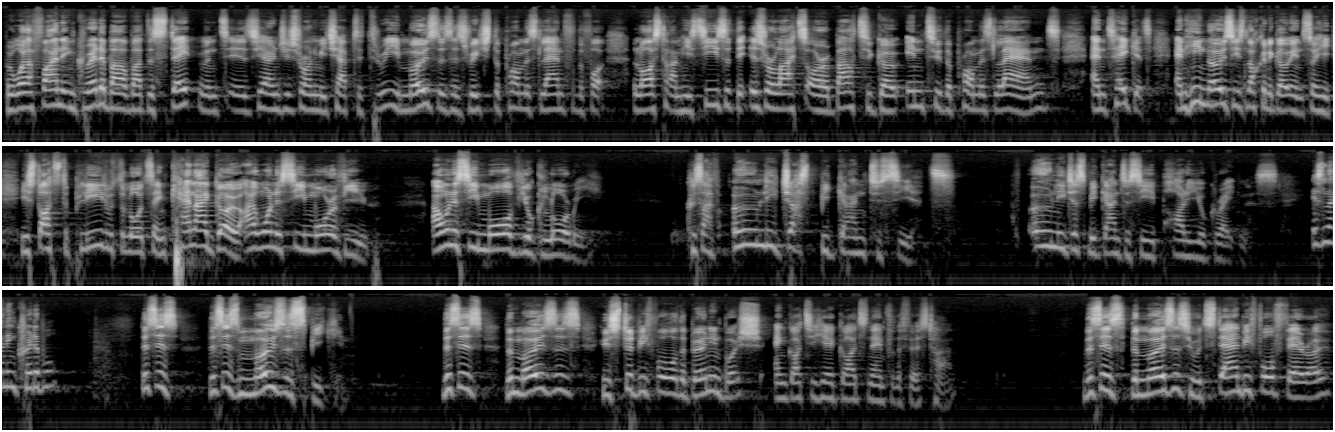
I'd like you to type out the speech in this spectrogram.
But what I find incredible about the statement is here in Deuteronomy chapter 3, Moses has reached the promised land for the last time. He sees that the Israelites are about to go into the promised land and take it. And he knows he's not going to go in. So he, he starts to plead with the Lord, saying, Can I go? I want to see more of you. I want to see more of your glory because I've only just begun to see it. I've only just begun to see part of your greatness. Isn't that incredible? This is, this is Moses speaking. This is the Moses who stood before the burning bush and got to hear God's name for the first time. This is the Moses who would stand before Pharaoh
